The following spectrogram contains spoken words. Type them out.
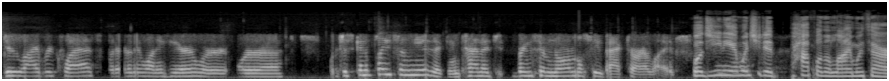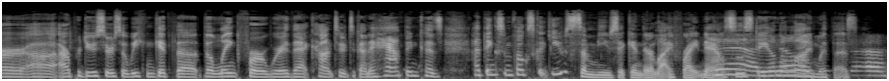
do live requests, whatever they want to hear. We're we're uh, we're just going to play some music and kind of bring some normalcy back to our lives. Well, Jeannie, I want you to hop on the line with our uh, our producer so we can get the the link for where that concert's going to happen because I think some folks could use some music in their life right now. Yeah, so stay on know, the line with us. Uh,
